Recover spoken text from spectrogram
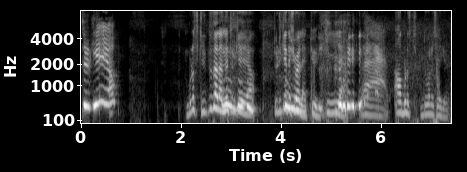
Türkiye yap. Burası kilitli zaten ne Türkiye ya. Türkiye'de şöyle Türkiye. Eee, Al burası çıktı duvara şey geldi.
